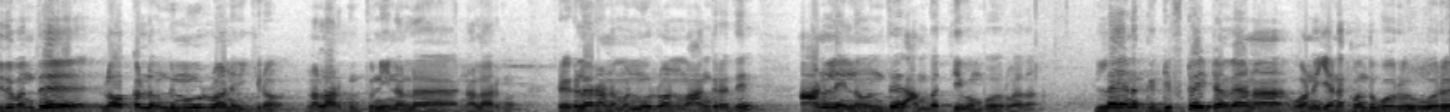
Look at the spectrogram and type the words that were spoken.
இது வந்து லோக்கலில் வந்து நூறுரூவான்னு விற்கிறோம் நல்லாயிருக்கும் துணி நல்லா நல்லாயிருக்கும் ரெகுலராக நம்ம நூறுரூவான்னு வாங்குறது ஆன்லைனில் வந்து ஐம்பத்தி ஒம்பது ரூபா தான். இல்லை எனக்கு கிஃப்ட் ஐட்டம் வேணாம். ஒன்று எனக்கு வந்து ஒரு ஒரு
